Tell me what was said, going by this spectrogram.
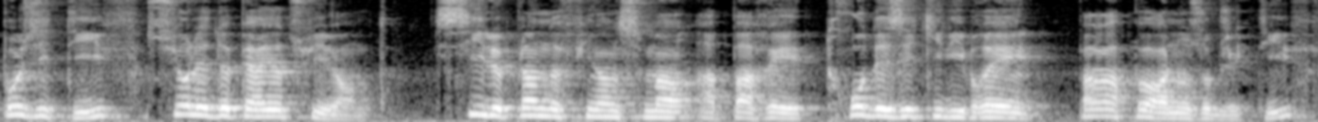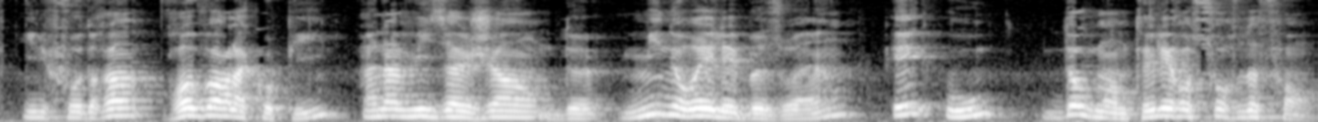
positif sur les deux périodes suivantes. Si le plan de financement apparaît trop déséquilibré par rapport à nos objectifs, il faudra revoir la copie en envisageant de minorer les besoins et ou d'augmenter les ressources de fonds.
